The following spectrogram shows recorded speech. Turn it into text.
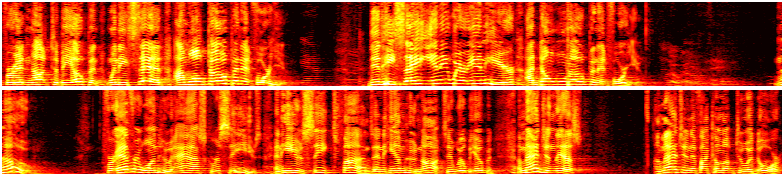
for it not to be open when he said, I want to open it for you. Did he say anywhere in here, I don't want to open it for you? No. For everyone who asks receives, and he who seeks finds, and him who knocks it will be open. Imagine this. Imagine if I come up to a door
